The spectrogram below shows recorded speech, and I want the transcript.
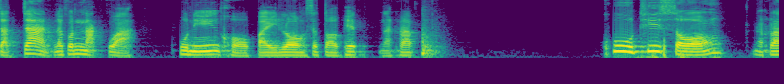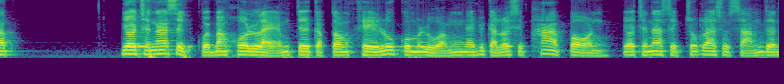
จัดจ้านแล้วก็หนักกว่าคู่นี้ขอไปลองสตอเพชรนะครับ คู่ที่สอง นะครับยอดชนะศึกกวยบางคนแหลม เจอกับตองเคลูกกรมหลวงในพิกัด 115 ปอนด์ยอดชนะศึกชกล่าสุด 3 เดือน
